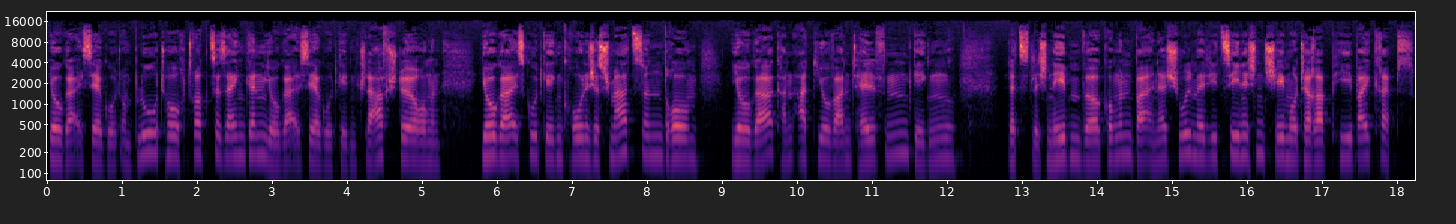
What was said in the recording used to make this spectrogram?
Yoga ist sehr gut, um Bluthochdruck zu senken. Yoga ist sehr gut gegen Schlafstörungen. Yoga ist gut gegen chronisches Schmerzsyndrom. Yoga kann adjuvant helfen gegen letztlich Nebenwirkungen bei einer schulmedizinischen Chemotherapie bei Krebs.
